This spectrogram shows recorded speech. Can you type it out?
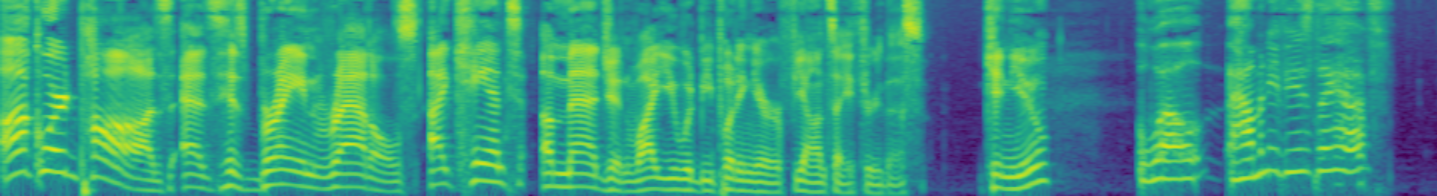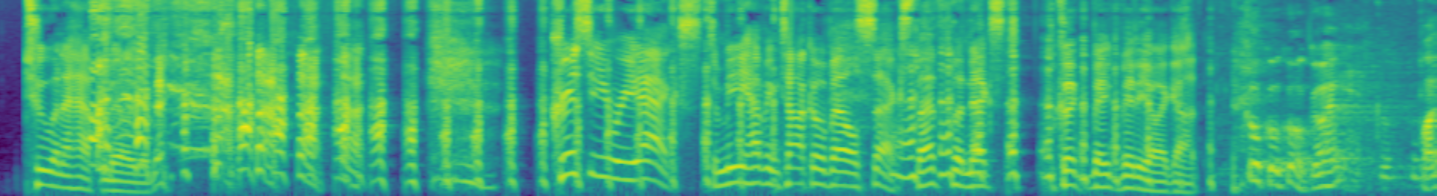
Awkward pause as his brain rattles. I can't imagine why you would be putting your fiance through this. Can you? Well, how many views they have? Two and a half million. Krissy reacts to me having Taco Bell sex. That's the next clickbait video I got. Cool, cool, cool. Go ahead. Play.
